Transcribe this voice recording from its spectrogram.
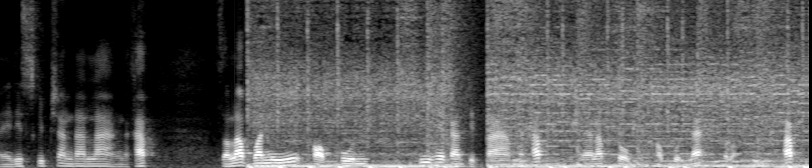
ใน description ด้านล่างนะครับสำหรับวันนี้ขอบคุณที่ให้การติดตามนะครับ และรับชมขอบคุณและสวัสดีครับ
